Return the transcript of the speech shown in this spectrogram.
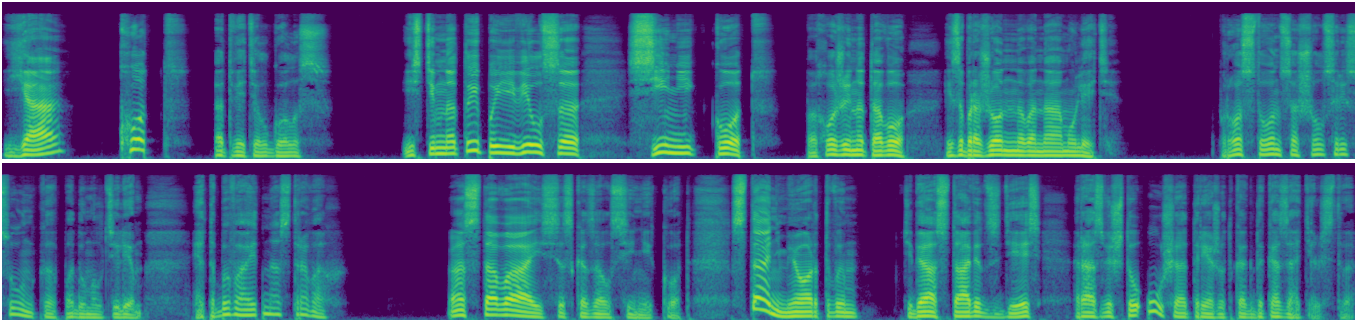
«Я кот», — ответил голос. Из темноты появился синий кот, похожий на того — изображенного на амулете. «Просто он сошел с рисунка», — подумал Телем. «Это бывает на островах». «Оставайся», — сказал синий кот. «Стань мертвым. Тебя оставят здесь, разве что уши отрежут как доказательство.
